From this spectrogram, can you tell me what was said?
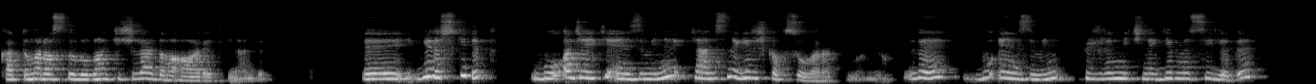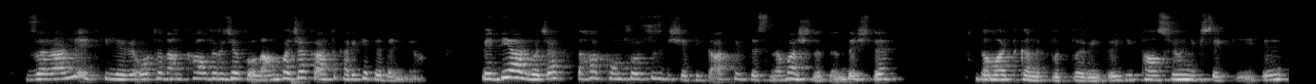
kalp damar hastalığı olan kişiler daha ağır etkilendi. Ee, virüs gidip bu ACE2 enzimini kendisine giriş kapısı olarak kullanıyor. Ve bu enzimin hücrenin içine girmesiyle de zararlı etkileri ortadan kaldıracak olan bacak artık hareket edemiyor. Ve diğer bacak daha kontrolsüz bir şekilde aktivitesine başladığında işte damar tıkanıklıklarıydı, tansiyon yüksekliğiydi,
